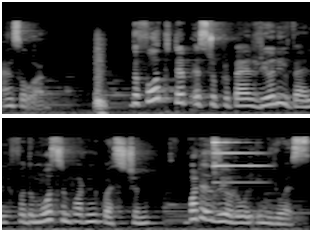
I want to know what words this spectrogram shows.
and so on. The fourth tip is to prepare really well for the most important question, what is your role in US?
